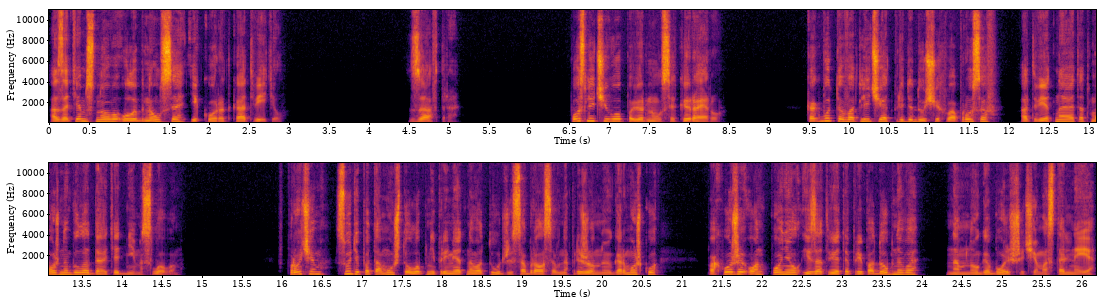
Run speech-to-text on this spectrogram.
а затем снова улыбнулся и коротко ответил. «Завтра». После чего повернулся к Ирайру. Как будто в отличие от предыдущих вопросов, ответ на этот можно было дать одним словом. Впрочем, судя по тому, что лоб неприметного тут же собрался в напряженную гармошку, похоже, он понял из ответа преподобного намного больше, чем остальные.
